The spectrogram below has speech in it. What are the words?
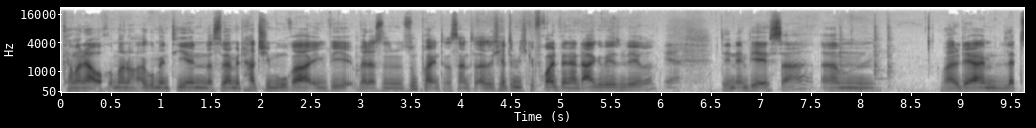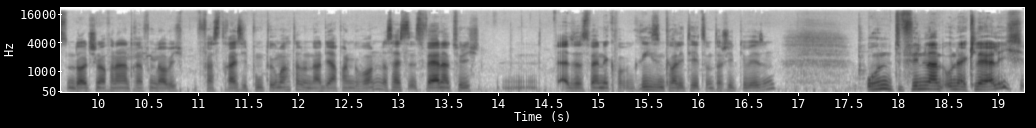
kann man ja auch immer noch argumentieren, das wäre mit Hachimura irgendwie, wäre das eine super interessante. Also ich hätte mich gefreut, wenn er da gewesen wäre, den NBA-Star. Ähm, weil der im letzten deutschen Aufeinandertreffen, glaube ich, fast 30 Punkte gemacht hat und hat Japan gewonnen. Das heißt, es wäre natürlich, also es wäre ein riesen Qualitätsunterschied gewesen. Und Finnland unerklärlich,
